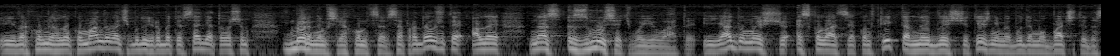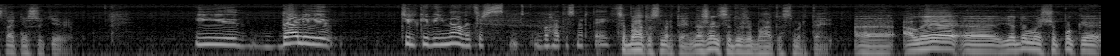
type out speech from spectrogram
і Верховний Головнокомандувач будуть робити все для того, щоб мирним шляхом це все продовжити, але нас змусять воювати. І я думаю, що ескалація конфлікту в найближчі тижні ми будемо бачити достатньо суттєві. І далі тільки війна, але це ж багато смертей. Це багато смертей. На жаль, це дуже багато смертей. Е, Але е, я думаю, що поки, е,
